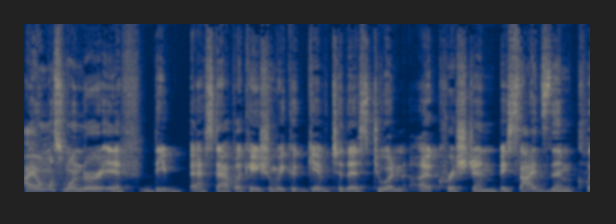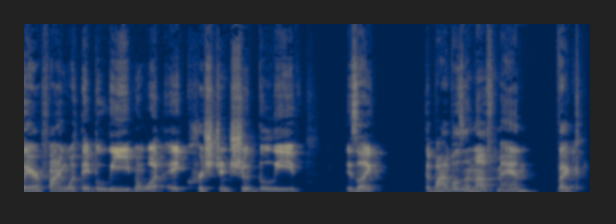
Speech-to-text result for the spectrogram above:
I almost wonder if the best application we could give to this to an, a Christian, besides them clarifying what they believe and what a Christian should believe, is like the Bible's enough, man. Like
